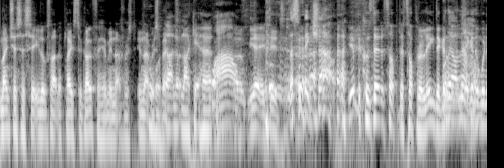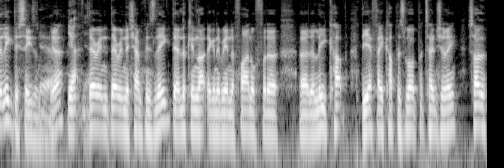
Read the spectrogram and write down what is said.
Manchester City looks like the place to go for him in that res- in that Oh, respect. that looked like it hurt. Wow. Um, yeah, it did. That's a big shout. Yeah, because they're the top, the top of the league. They're going Well, they to are now. win the league this season. Yeah. Yeah. They're in they're in the Champions League. They're looking like they're going to be in the final for the uh, the League Cup, the FA Cup as well potentially. So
